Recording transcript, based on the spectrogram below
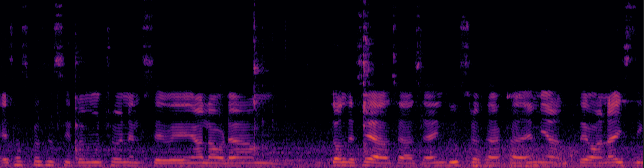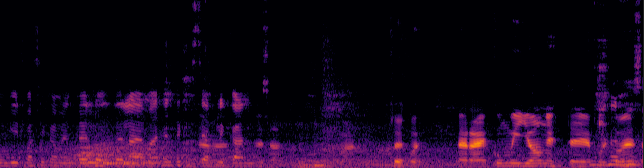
Esas cosas sirven mucho en el CV a la hora mm, donde sea, o sea, sea industria, sea academia, te van a distinguir básicamente de, los, de la demás gente que esté aplicando. Exacto. Bueno, pues, te agradezco un millón este, por todos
